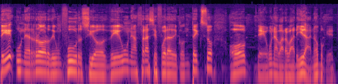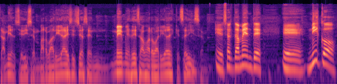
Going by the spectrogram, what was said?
de un error, de un furcio, de una frase fuera de contexto o de una barbaridad, ¿no? Porque también se dicen barbaridades y se hacen memes de esas barbaridades que se dicen. Exactamente. Eh, Nico,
